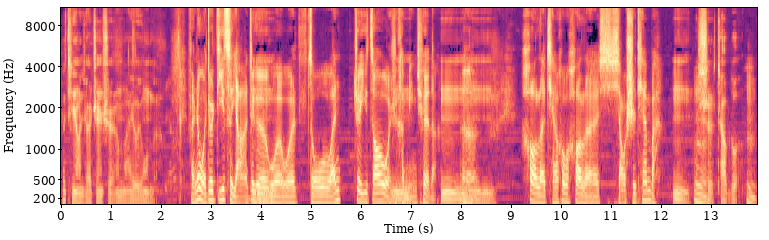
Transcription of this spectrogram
那听上去还真是蛮有用的。反正我就是第一次养，这个嗯我、我走完这一遭，我是很嗯明确的，嗯嗯嗯耗了前后耗了小十天吧。嗯，嗯是差不多。嗯，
